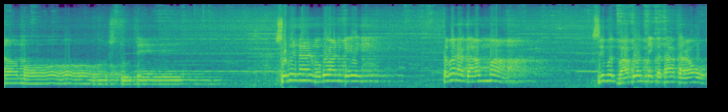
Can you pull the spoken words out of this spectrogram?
નમોસ્તુતે સૂર્યનારાયણ ભગવાન કહે, તમારા ગામમાં શ્રીમદ ભાગવતની કથા કરાવો.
